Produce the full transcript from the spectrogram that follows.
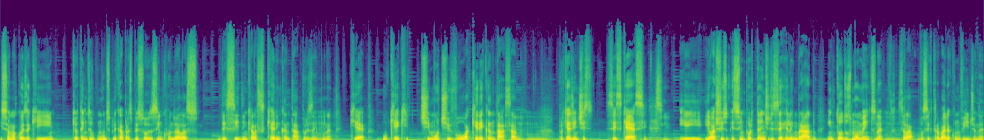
Isso é uma coisa que, que eu tento muito explicar pras pessoas, assim, quando elas decidem que elas querem cantar, por exemplo, Uhum. né? Que é, o que que te motivou a querer cantar, sabe? Uhum. Porque a gente se esquece Sim. e, e eu acho isso, isso importante de ser relembrado em todos os momentos, né? Uhum. Sei lá, você que trabalha com vídeo, né?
